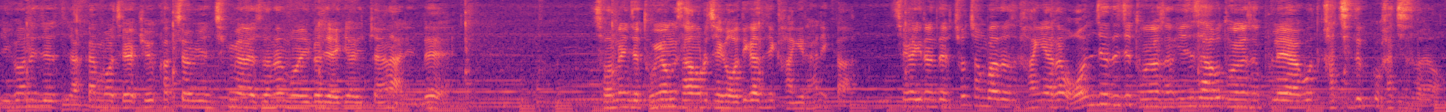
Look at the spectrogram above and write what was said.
이거는 이제 약간 뭐 제가 교육학적인 측면에서는 뭐 이걸 얘기할 입장은 아닌데 저는 이제 동영상으로 제가 어디 가든지 강의를 하니까 제가 이런 데 초청받아서 강의하라면 언제든지 동영상 인사하고 동영상 플레이하고 같이 듣고 같이 서요.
